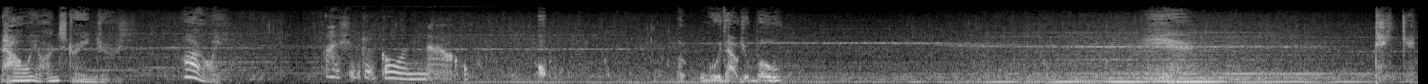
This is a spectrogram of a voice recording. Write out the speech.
Now we aren't strangers, are we? I should get going now. Uh, Without your boat? Here. Take it.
